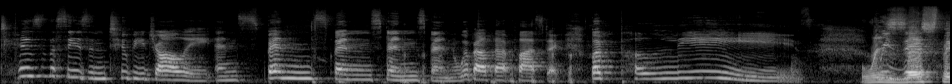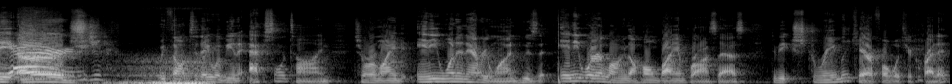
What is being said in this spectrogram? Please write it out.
Tis the season to be jolly and spend, spend, spend, spend. Whip out that plastic. But please resist, resist the, the urge. urge. We thought today would be an excellent time to remind anyone and everyone who's anywhere along the home buying process to be extremely careful with your credit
